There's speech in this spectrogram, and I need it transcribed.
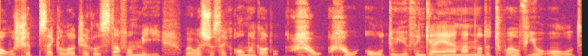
bullshit psychological stuff on me where I was just like, oh my god, how how old do you think I am? I'm not a 12 year old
